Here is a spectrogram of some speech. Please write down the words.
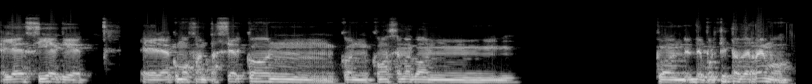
ella decía que era como fantasear con, con ¿cómo se llama? Con, con deportistas de remo.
